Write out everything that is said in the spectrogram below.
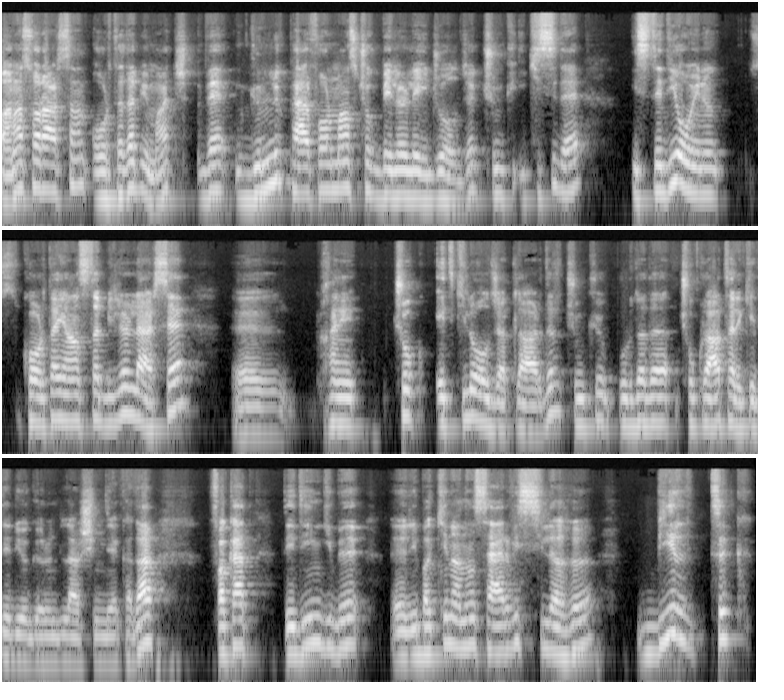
bana sorarsan ortada bir maç ve günlük performans çok belirleyici olacak. Çünkü ikisi de istediği oyunu korta yansıtabilirlerse e, hani çok etkili olacaklardır. Çünkü burada da çok rahat hareket ediyor göründüler şimdiye kadar. Fakat dediğin gibi e, Ribakina'nın servis silahı bir tık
